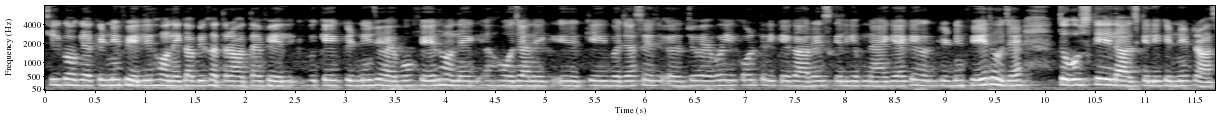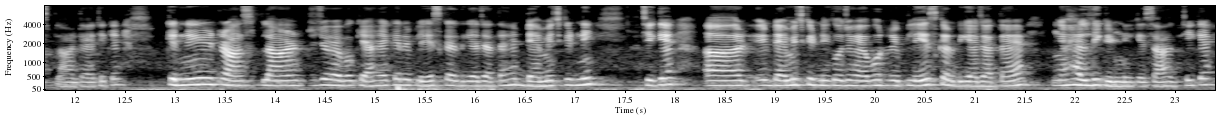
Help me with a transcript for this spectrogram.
ठीक हो गया, किडनी फेल होने का भी ख़तरा होता है फेल कि किडनी जो है वो फेल होने, हो जाने की वजह से जो है वो एक और तरीके कार है, इसके लिए अपनाया गया है कि अगर किडनी फेल हो जाए तो उसके इलाज के लिए किडनी ट्रांसप्लांट है, ठीक है? किडनी ट्रांसप्लांट जो है वो क्या है कि रिप्लेस कर दिया जाता है डैमेज किडनी। ठीक है? डैमेज किडनी को जो है वो रिप्लेस कर दिया जाता है हेल्दी किडनी के साथ, ठीक है?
